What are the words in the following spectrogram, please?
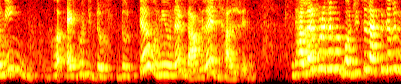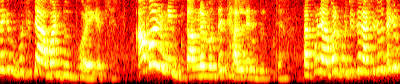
উনি এক ঘটি দুধটা উনি ওনার গামলায় ঢাললেন। ঢালার পরে যখন ঘটিটা রাখতে যাবেন, দেখেন ঘটিতে আবার দুধ ভরে গেছে। আবার উনি গামলার মধ্যে ঢাললেন দুধটা। তারপরে আবার ঘটিতে রাখতে যাবেন, দেখেন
